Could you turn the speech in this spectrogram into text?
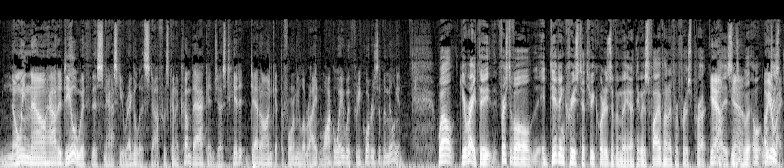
knowing now how to deal with this nasty regolith stuff, was going to come back and just hit it dead on, get the formula right, and walk away with three quarters of a million. Well, you're right. The, first of all, it did increase to three quarters of a million. I think it was 500 for first pr- yeah, place. Yeah. So, oh, oh you're is, right.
